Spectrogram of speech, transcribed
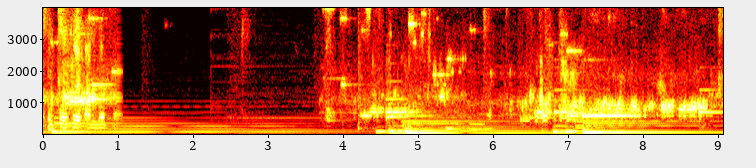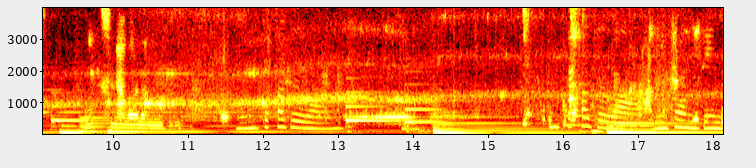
ちょっと遅い感じだった。品川だ水。本当数は、本当数は日本全国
